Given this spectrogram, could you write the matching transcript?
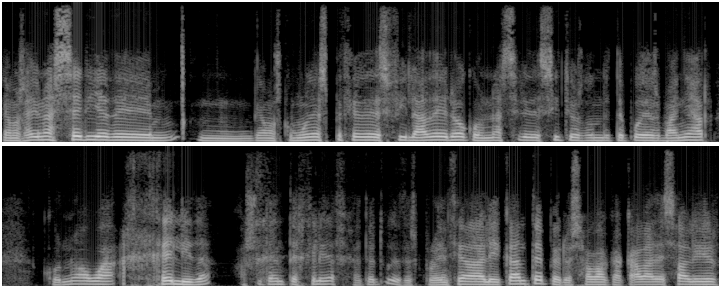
digamos, hay una serie de, mm, digamos, como una especie de desfiladero con una serie de sitios donde te puedes bañar con agua gélida, absolutamente gélida, fíjate tú, dices provincia de Alicante, pero es agua que acaba de salir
